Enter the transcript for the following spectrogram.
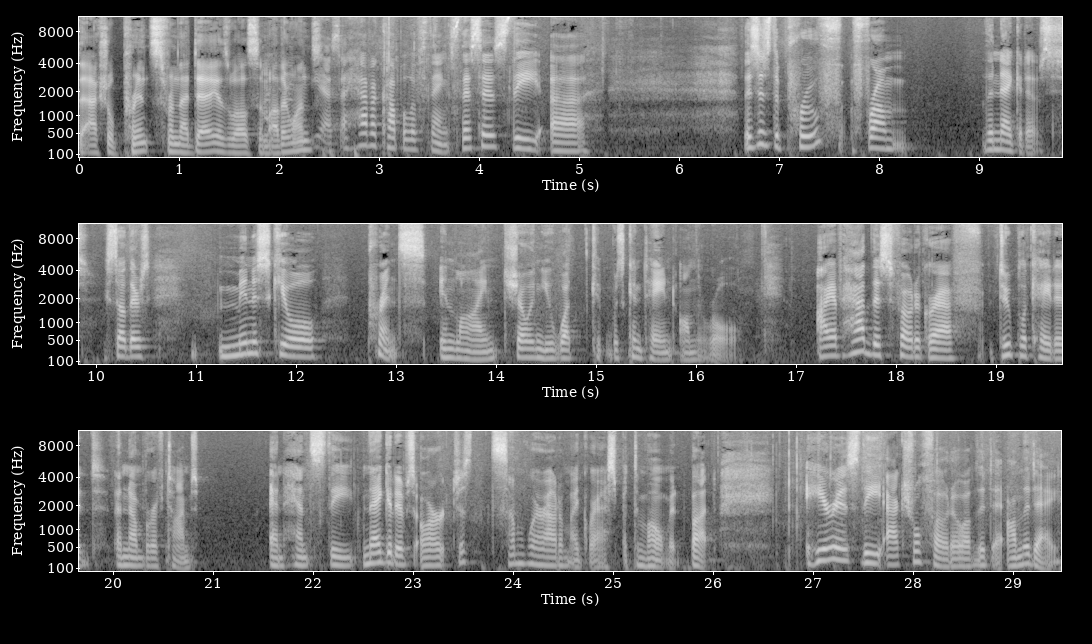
the actual prints from that day as well as some other ones? Yes, I have a couple of things. This is the uh, this is the proof from the negatives. So there's minuscule prints in line showing you what was contained on the roll. I have had this photograph duplicated a number of times, and hence the negatives are just somewhere out of my grasp at the moment. But here is the actual photo of the day on the day.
